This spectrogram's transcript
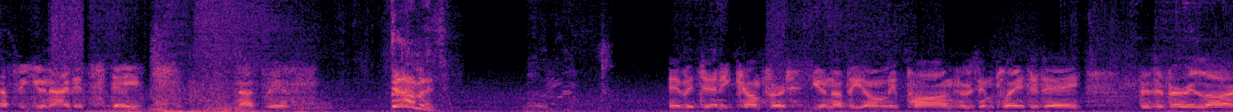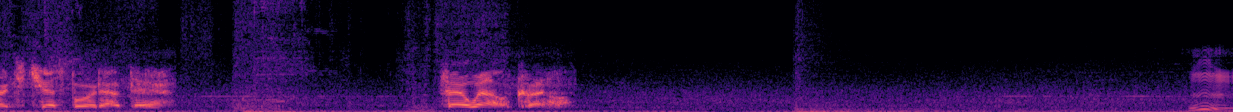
of the United States? Not really. Damn it! If it's any comfort, you're not the only pawn who's in play today. There's a very large chessboard out there. Farewell, Colonel. Hmm.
